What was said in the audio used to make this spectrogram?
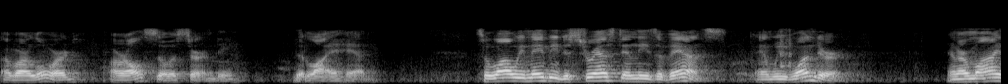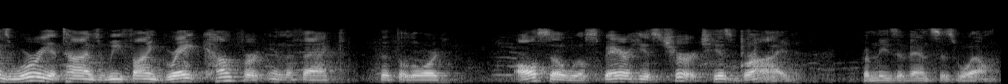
of our Lord are also a certainty that lie ahead. So while we may be distressed in these events, and we wonder and our minds worry at times, we find great comfort in the fact that the Lord also will spare His church, His bride, from these events as well.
